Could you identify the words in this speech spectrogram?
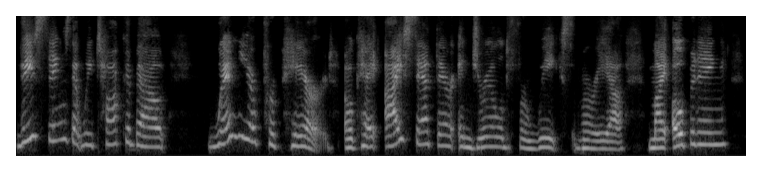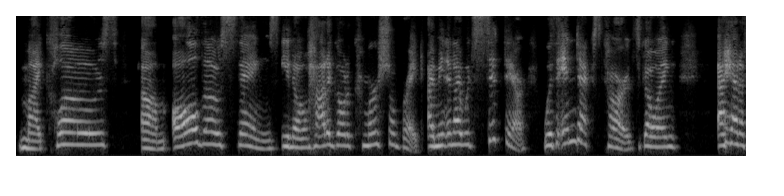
these things that we talk about when you're prepared okay? I sat there and drilled for weeks maria. My opening my close um, all those things, you know, how to go to commercial break. I mean, and I would sit there with index cards going, I had a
